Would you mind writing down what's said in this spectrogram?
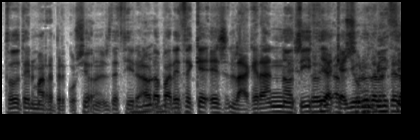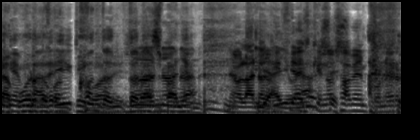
todo tiene más repercusión. Es decir, ahora parece que es la gran noticia Estoy que hay un de en Madrid contigo, cuando en toda No, no, España. no, No, la noticia una- es que no saben poner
